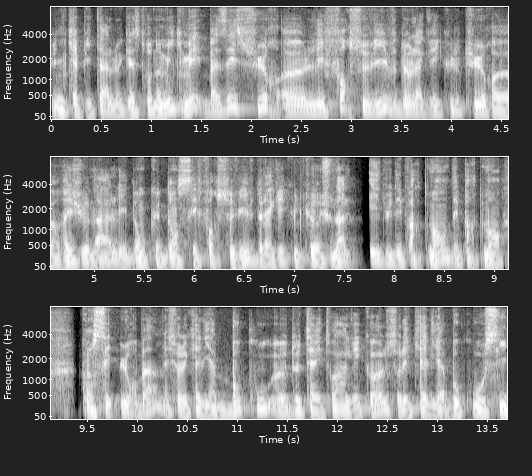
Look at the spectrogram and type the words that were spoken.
une capitale gastronomique, mais basée sur les forces vives de l'agriculture régionale. Et donc, dans ces forces vives de l'agriculture régionale et du du département, département qu'on sait urbain, mais sur lequel il y a beaucoup euh, de territoires agricoles, sur lesquels il y a beaucoup aussi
